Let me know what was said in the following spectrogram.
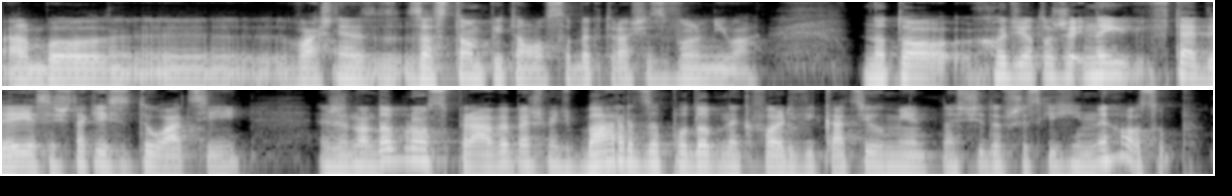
albo y, właśnie zastąpi tą osobę, która się zwolniła. No to chodzi o to, że no i wtedy jesteś w takiej sytuacji, że na dobrą sprawę będziesz mieć bardzo podobne kwalifikacje, umiejętności do wszystkich innych osób.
